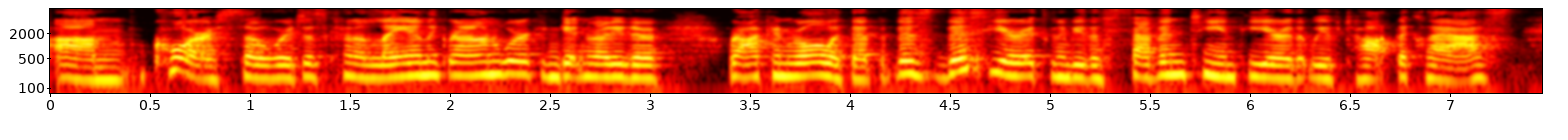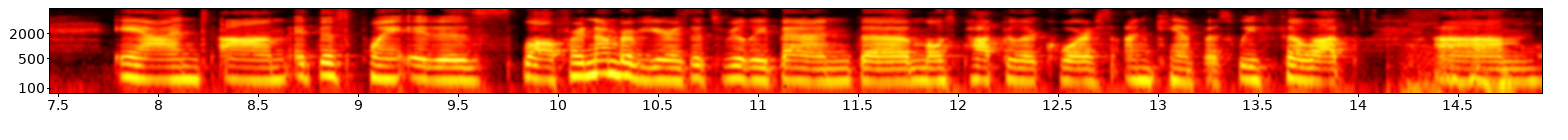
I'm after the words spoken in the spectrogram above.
um, course, so we're just kind of laying the groundwork and getting ready to rock and roll with it. But this this year, it's going to be the 17th year that we've taught the class, and um, at this point, it is, well, for a number of years, it's really been the most popular course on campus. We fill up um,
